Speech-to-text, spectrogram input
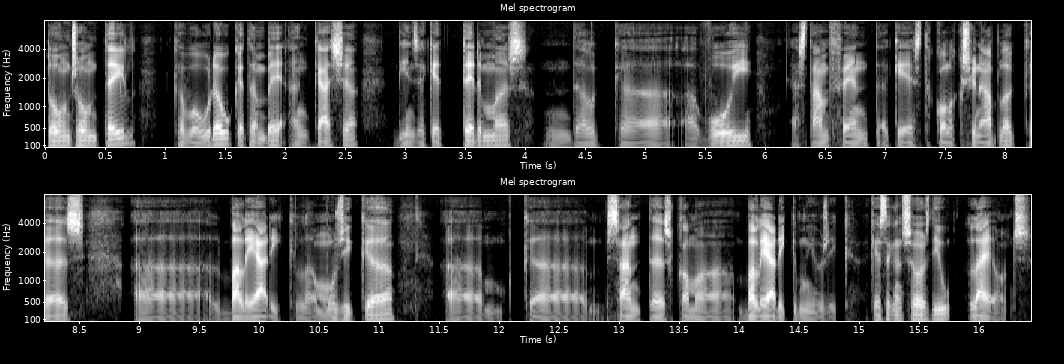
Tones on Tail, que veureu que també encaixa dins aquest termes del que avui estan fent aquest col·leccionable que és eh, el Balearic, la música eh, que santes com a Balearic Music. Aquesta cançó es diu Lions.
